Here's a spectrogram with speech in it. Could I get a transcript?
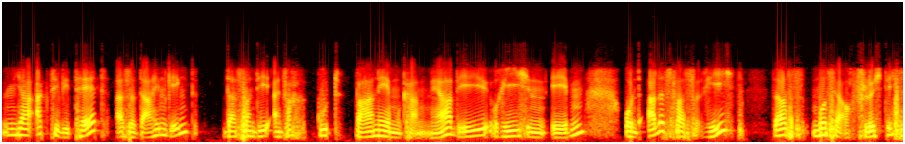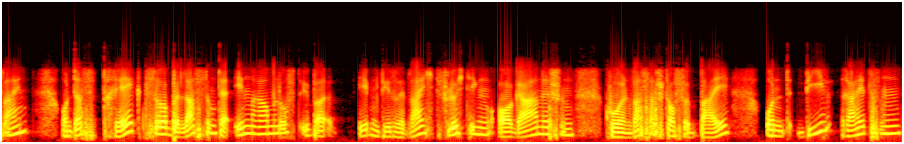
ja, Aktivität, also dahingehend, dass man die einfach gut wahrnehmen kann. Ja, die riechen eben. Und alles, was riecht, das muss ja auch flüchtig sein und das trägt zur Belastung der Innenraumluft über eben diese leicht flüchtigen organischen Kohlenwasserstoffe bei und die reizen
